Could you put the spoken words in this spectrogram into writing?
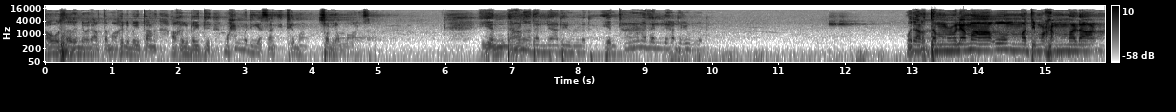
കൗസറിന്റെ ബൈത്താണ്. അഹ്ലു ബൈത്ത് മുഹമ്മദീയ സാന്നിധ്യമാണ്. വസല്ലം എന്താണ് അതല്ലാതെയുള്ളത് എന്താണ് അതല്ലാതെയുള്ളത് ഒരർത്ഥം ഉമ്മത്തി മുഹമ്മദാണ്.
